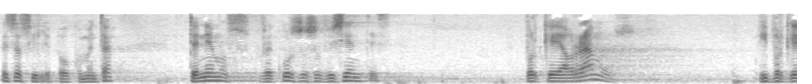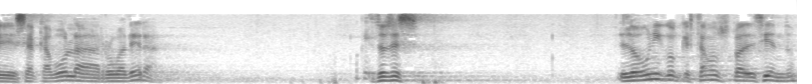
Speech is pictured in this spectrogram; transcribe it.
Eso sí le puedo comentar. Tenemos recursos suficientes porque ahorramos y porque se acabó la robadera. Entonces, lo único que estamos padeciendo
